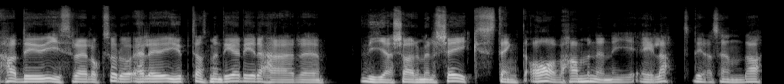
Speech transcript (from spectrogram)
hade ju Israel också då, eller Egypten som en del i det här eh, via Sharm el-Sheikh stängt av hamnen i Eilat, deras enda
